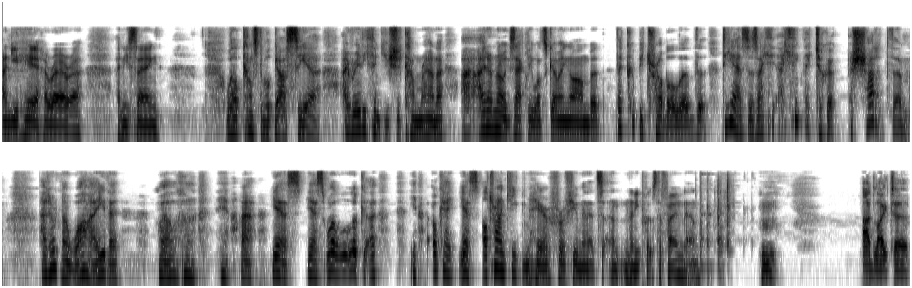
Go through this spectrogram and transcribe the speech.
and you hear Herrera, and he's saying, "Well, Constable Garcia, I really think you should come round. I, I, I don't know exactly what's going on, but there could be trouble. The, the Diaz's, I, th- I think they took a, a shot at them. I don't know why. They, well, uh, yeah, uh, yes, yes. Well, look, uh, yeah, okay, yes, I'll try and keep them here for a few minutes." And then he puts the phone down. I'd like to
